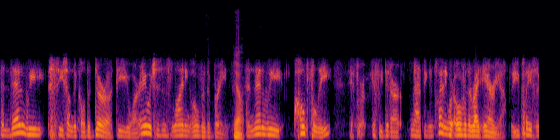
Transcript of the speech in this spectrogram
And then we see something called the dura, D-U-R-A, which is this lining over the brain. Yeah. And then we hopefully, if we if we did our mapping and planning, we're over the right area. So you place a,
